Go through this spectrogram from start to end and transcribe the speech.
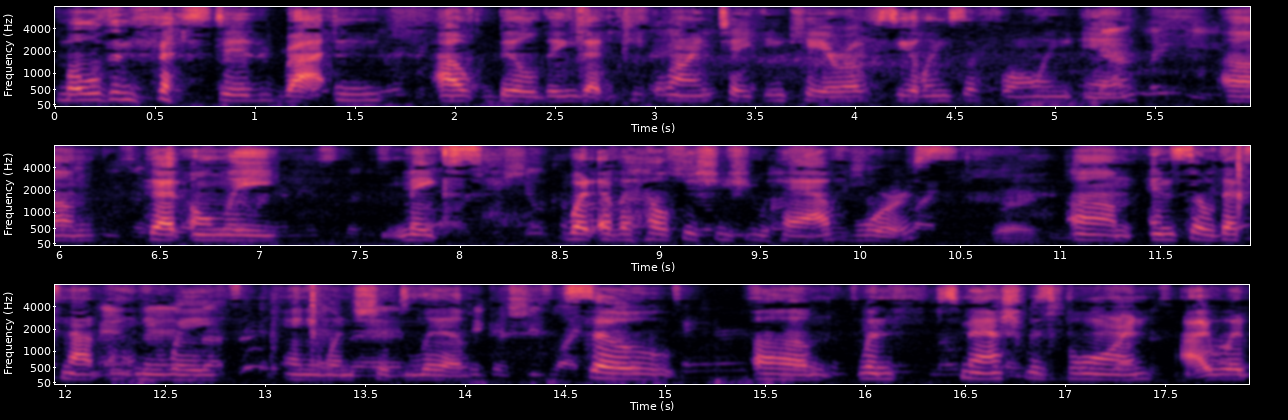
mold infested, rotten out building that people aren't taking care of, ceilings are falling in. Um, that only makes whatever health issues you have worse. Right. Um, and so that's not any way anyone should live. So um, when Smash was born, I would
